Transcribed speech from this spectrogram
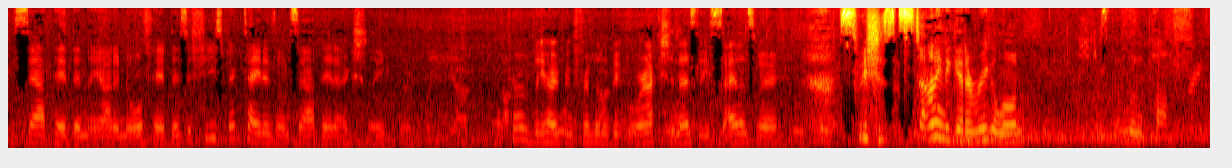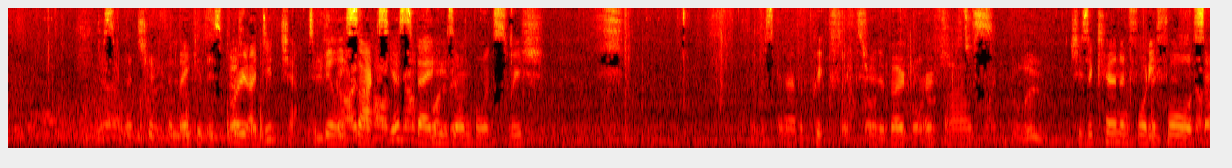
to South Head than they are to North Head. There's a few spectators on South Head, actually. They're probably hoping for a little bit more action, as these sailors were. Swish is starting to get a wriggle on. She's just got a little puff. To check the make of this boat. I did chat to Billy Sykes yesterday, who's on board Swish. I'm just going to have a quick flick through the boat profiles. She's a Kernan 44, so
